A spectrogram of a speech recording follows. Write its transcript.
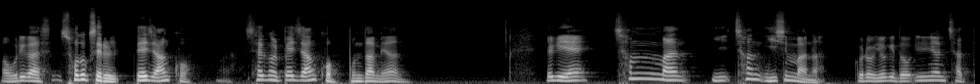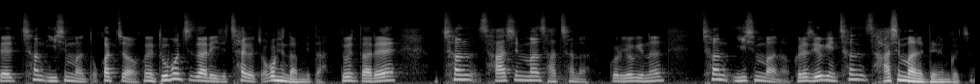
어, 우리가 소득세를 빼지 않고 세금을 빼지 않고 본다면 여기에 천만 1020만 원 그리고 여기도 1년차 때 1020만 똑같죠. 근데 두 번째 달에 이제 차이가 조금씩 납니다. 두 번째 달에 1040만 4천 원. 그리고 여기는 1020만 원. 그래서 여기는 1040만 원이 되는 거죠.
